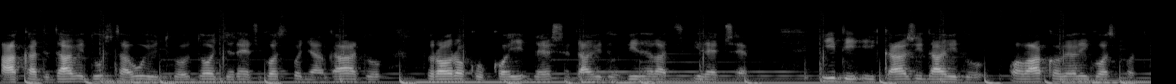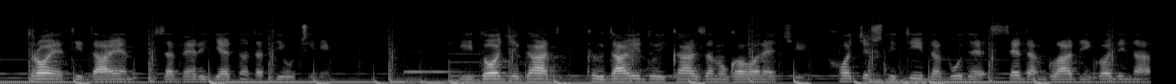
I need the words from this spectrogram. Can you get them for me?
A kad David usta ujutru, dođe reč gospodnja Gadu, proroku koji beše Davidu videlac i reče, idi i kaži Davidu, ovako veli gospod, troje ti dajem, izaberi jedno da ti učinim. I dođe Gad k Davidu i kaza mu govoreći, hoćeš li ti da bude sedam gladnih godina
